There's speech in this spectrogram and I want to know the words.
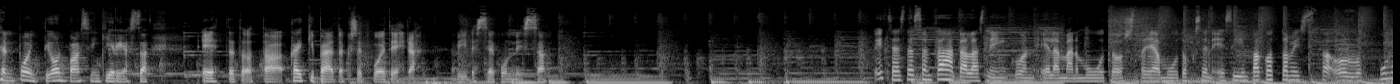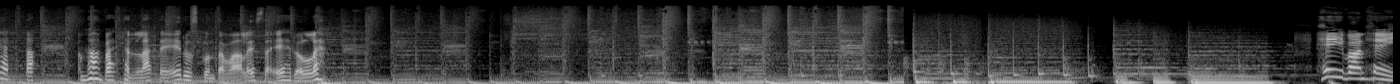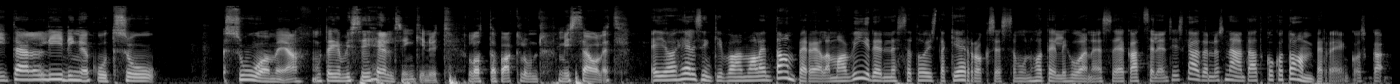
sen pointti on vaan siinä kirjassa, että tota, kaikki päätökset voi tehdä viides sekunnissa. Itse asiassa tässä on vähän tällaista niin kuin elämänmuutosta ja muutoksen esiin pakottamista ollut puhetta. Mä oon päättänyt lähteä eduskuntavaaleissa ehdolle. Hei vaan hei, täällä Liidingö kutsuu Suomea, mutta ei ole vissiin Helsinki nyt. Lotta Paklund, missä olet? Ei ole Helsinki, vaan mä olen Tampereella. Mä oon viidennessä toista kerroksessa mun hotellihuoneessa ja katselen siis käytännössä näen täältä koko Tampereen, koska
